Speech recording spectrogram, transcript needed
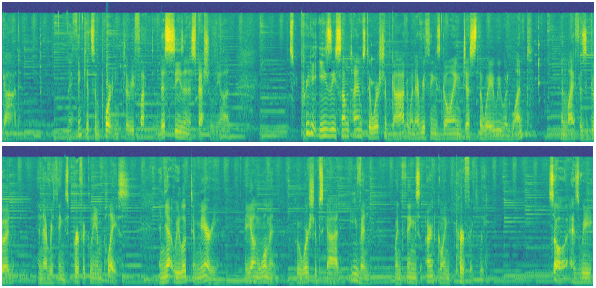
God. And I think it's important to reflect this season, especially on pretty easy sometimes to worship God when everything's going just the way we would want, and life is good, and everything's perfectly in place. And yet we look to Mary, a young woman who worships God even when things aren't going perfectly. So, as we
